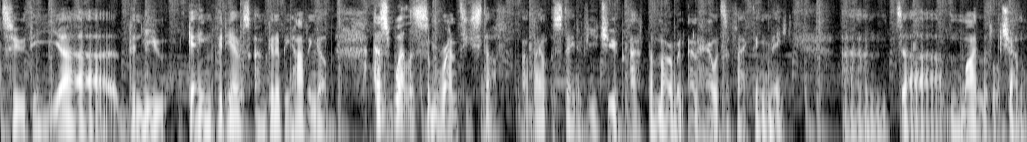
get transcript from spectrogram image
to the uh, the new game videos I'm going to be having up, as well as some ranty stuff about the state of YouTube at the moment and how it's affecting me and uh, my little channel.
